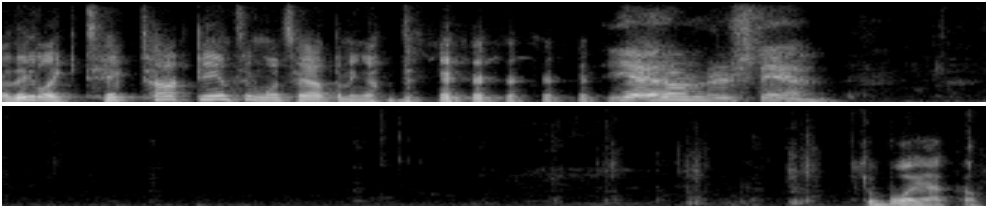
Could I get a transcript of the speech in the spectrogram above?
Are they like TikTok dancing? What's happening up there? Yeah, I don't understand. Good boy, Akko.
